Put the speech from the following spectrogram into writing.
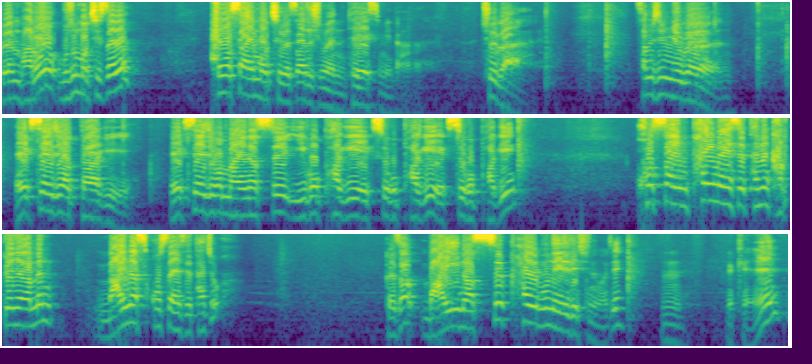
그럼 바로 무슨 법칙 써요? 코사인 법칙을 써주시면 되겠습니다. 출발. 36은 x의 제곱 더하기 x의 제곱 마이너스 2 곱하기 x 곱하기 x 곱하기 코사인 파이 마이너스 세타는 각 변형하면 마이너스 코사인 세타죠? 그래서 마이너스 8분의 1 되시는 거지? 음, 이렇게.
